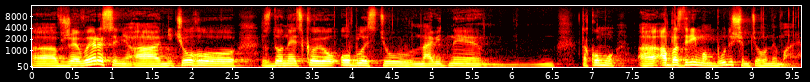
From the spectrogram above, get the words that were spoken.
е, вже вересень, а нічого з Донецькою областю навіть не в такому е, обозрімому будущому цього немає.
